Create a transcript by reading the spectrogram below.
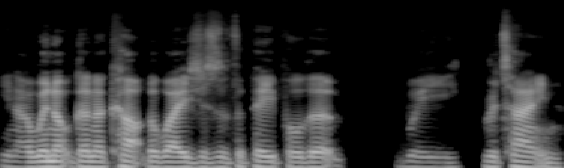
you know we're not going to cut the wages of the people that we retain.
